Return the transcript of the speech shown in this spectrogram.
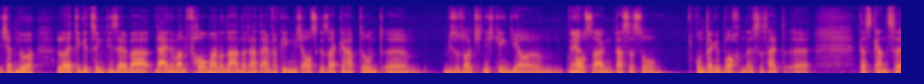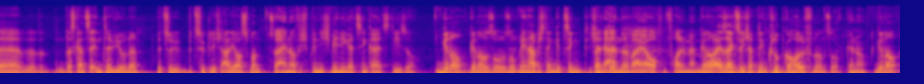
Ich habe nur Leute gezinkt, die selber, der eine war ein V-Mann und der andere hat einfach gegen mich ausgesagt gehabt und ähm, wieso sollte ich nicht gegen die ähm, Ja. aussagen? Das ist so runtergebrochen, ist es halt äh, das ganze, das ganze Interview, ne, bezü bezüglich Ali Osman. So ein auf, ich bin nicht weniger Zinker als die so. Genau, genau so. so. Wen habe ich denn gezinkt? Ich Weil der den, andere war ja auch ein Vollmember. Genau, er sagt so, ich habe dem Club geholfen und so. Genau. Genau.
